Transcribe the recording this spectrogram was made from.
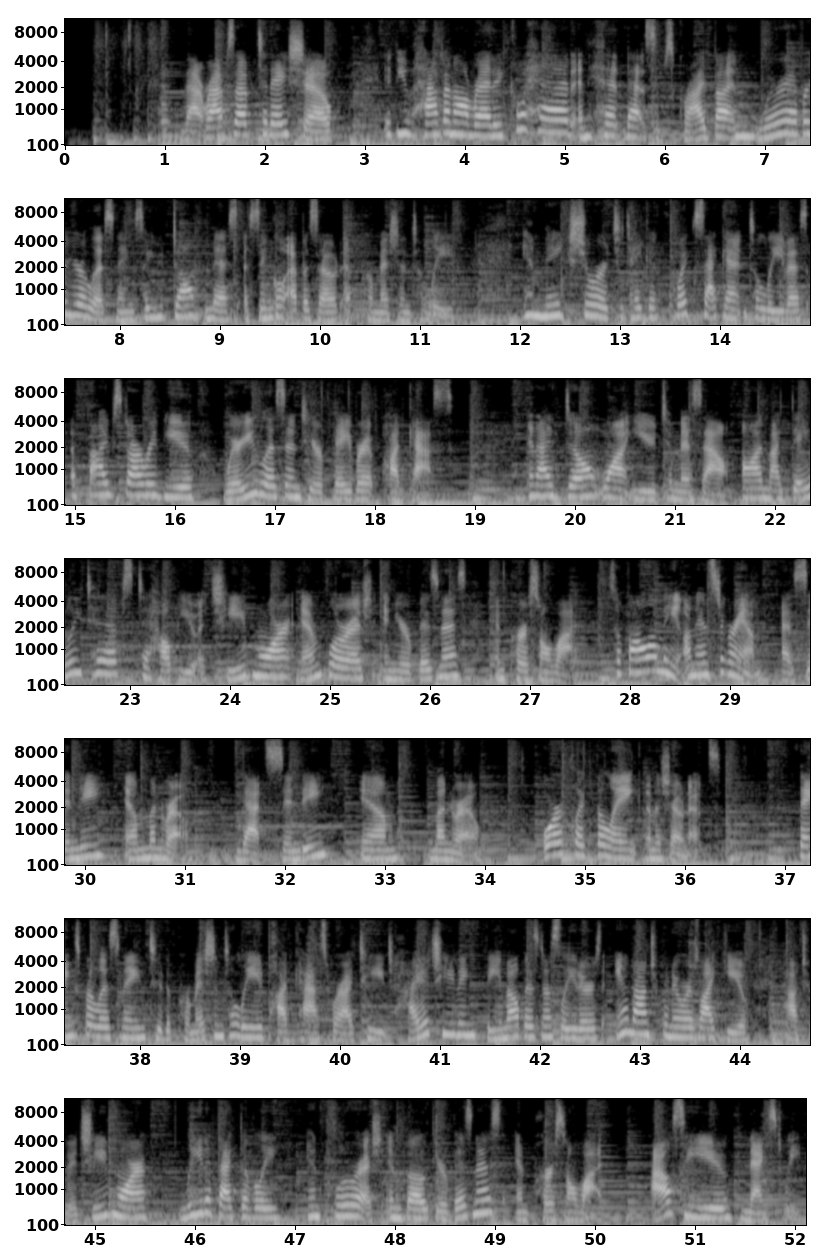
That wraps up today's show. If you haven't already, go ahead and hit that subscribe button wherever you're listening so you don't miss a single episode of Permission to Lead. And make sure to take a quick second to leave us a five star review where you listen to your favorite podcasts. And I don't want you to miss out on my daily tips to help you achieve more and flourish in your business and personal life. So follow me on Instagram at Cindy M. Monroe. That's Cindy M. Monroe. Or click the link in the show notes. Thanks for listening to the Permission to Lead podcast, where I teach high achieving female business leaders and entrepreneurs like you how to achieve more, lead effectively, and flourish in both your business and personal life. I'll see you next week.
